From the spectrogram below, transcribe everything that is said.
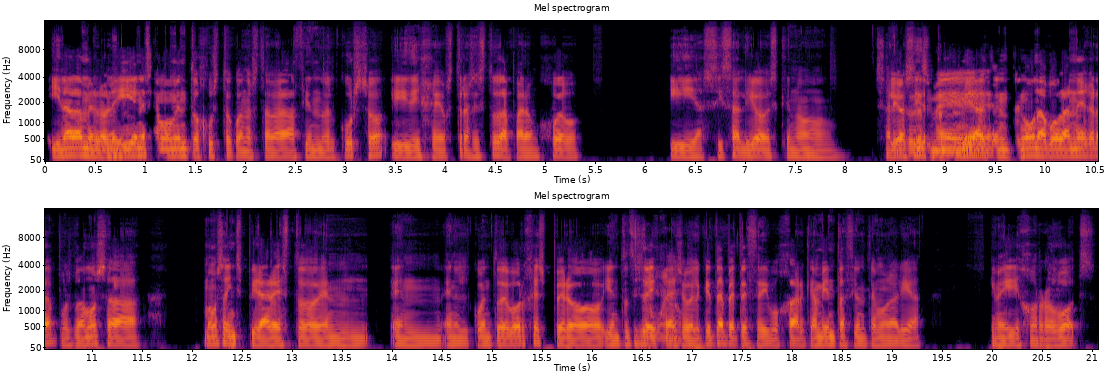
Y nada, me lo leí en ese momento justo cuando estaba haciendo el curso y dije, ostras, esto da para un juego. Y así salió, es que no... Salió así, mira, tengo una bola negra, pues vamos a, vamos a inspirar esto en, en, el cuento de Borges, pero... Y entonces le dije a Joel, ¿qué te apetece dibujar? ¿Qué ambientación te molaría? Y me dijo, robots.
